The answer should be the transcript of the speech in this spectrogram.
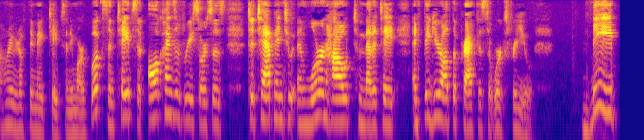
I don't even know if they make tapes anymore, books and tapes and all kinds of resources to tap into and learn how to meditate and figure out the practice that works for you. Me,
